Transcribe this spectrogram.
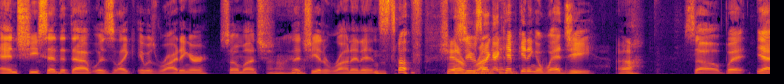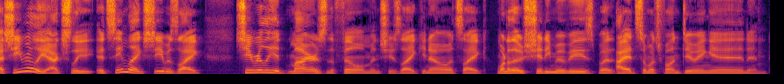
and she said that that was like it was riding her so much Oh, yeah. that she had to run in it and stuff. She to was like, I kept getting a wedgie. Ugh. So, but yeah, she really actually. It seemed like she was like. She really admires the film, and she's like, you know, it's like one of those shitty movies, but I had so much fun doing it, and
